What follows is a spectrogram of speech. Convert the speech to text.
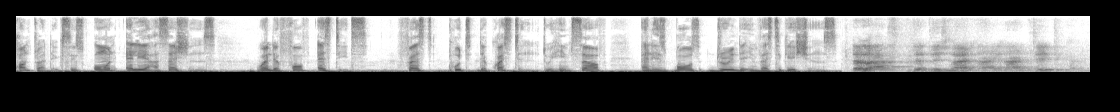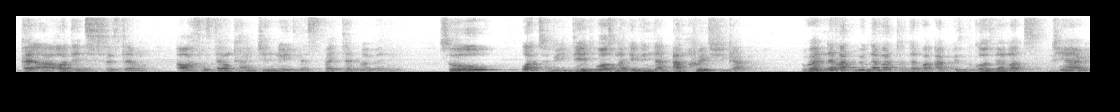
contradicts his own earlier assertions when the Fourth Estate first put the question to himself and his boss during the investigations. The last presentation I, I, I did per our audit system, our system can generate expected revenue. So what we did was not even the accurate figure. We were never we never talked about accurate because we are not GRA.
